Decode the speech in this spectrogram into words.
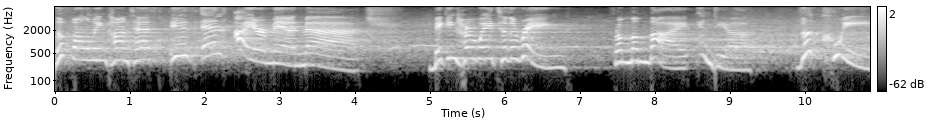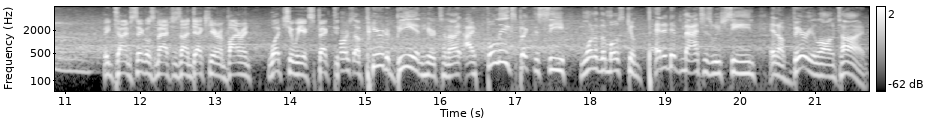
The following contest is an Iron Man match. Making her way to the ring from Mumbai, India, the Queen. Big time singles matches on deck here. And Byron, what should we expect? Stars appear to be in here tonight. I fully expect to see one of the most competitive matches we've seen in a very long time.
